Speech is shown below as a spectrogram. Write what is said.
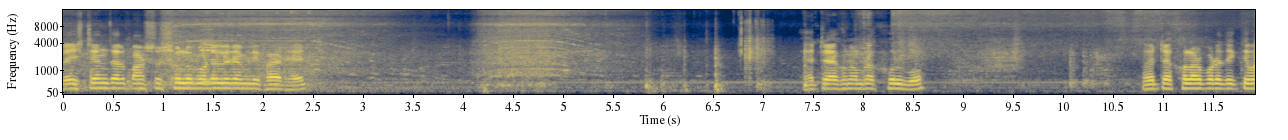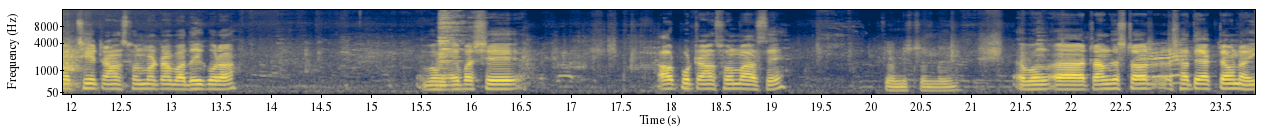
এটা পাঁচশো ষোলো মডেলের এমপ্লিফায়ার হেড এটা এখন আমরা খুলবো। এটা খোলার পরে দেখতে পাচ্ছি ট্রান্সফরমারটা বাধাই করা। এবং এপাশে আউটপুট ট্রান্সফর্মার আছে। ট্রানজিস্টর নাই। এবং ট্রানজিস্টর সাথে একটাও নাই।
